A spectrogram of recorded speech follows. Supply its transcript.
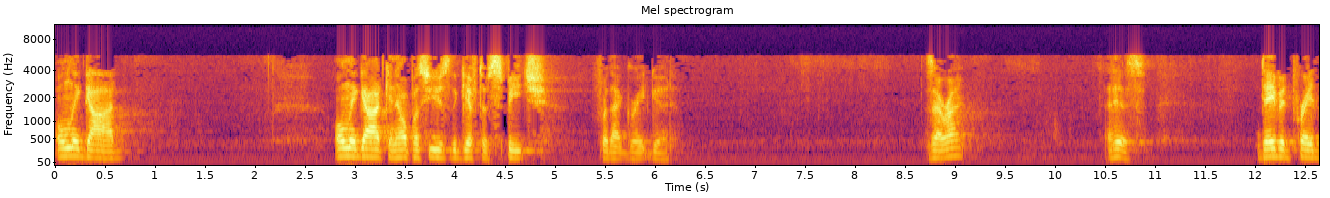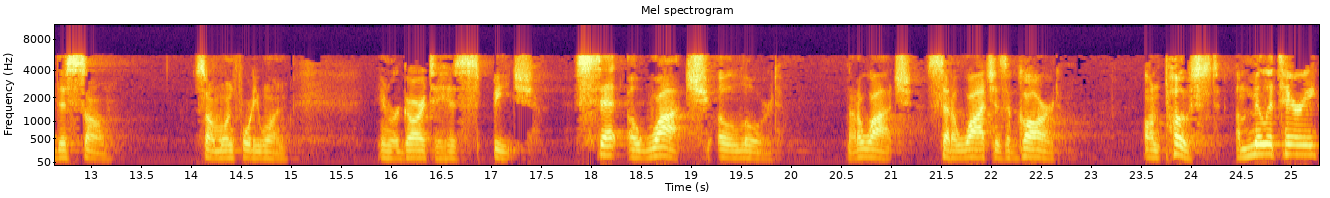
only God only God can help us use the gift of speech for that great good. Is that right? That is. David prayed this psalm, Psalm 141, in regard to his speech. Set a watch, O Lord. Not a watch. Set a watch as a guard on post, a military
